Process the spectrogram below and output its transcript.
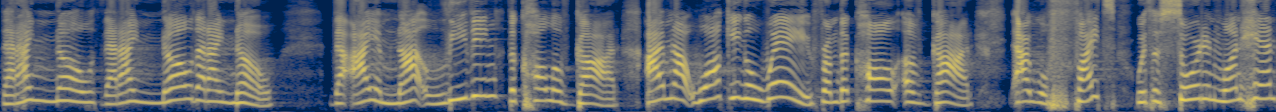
that I know that I know that I know that I am not leaving the call of God. I'm not walking away from the call of God. I will fight with a sword in one hand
